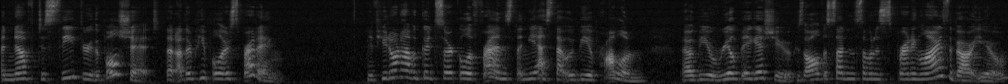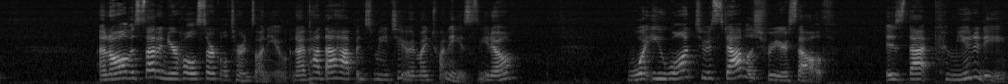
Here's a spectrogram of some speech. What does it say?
enough to see through the bullshit that other people are spreading. If you don't have a good circle of friends, then yes, that would be a problem. That would be a real big issue because all of a sudden someone is spreading lies about you. And all of a sudden your whole circle turns on you. And I've had that happen to me too in my 20s, you know? What you want to establish for yourself is that community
